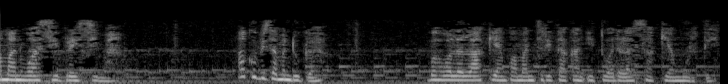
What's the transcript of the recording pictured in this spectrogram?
Paman Wasi Bresima. Aku bisa menduga bahwa lelaki yang paman ceritakan itu adalah Sakya Murti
